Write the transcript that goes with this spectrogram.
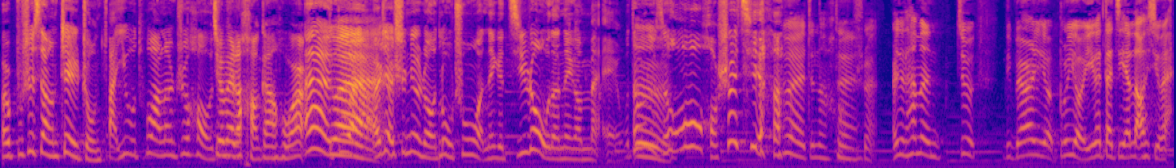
而不是像这种把衣服脱完了之后就是为了好干活儿。哎对而且是那种露出我那个肌肉的那个美。我当时觉得、嗯哦，好帅气啊！对，真的好帅。而且他们就里边儿有不是有一个大姐老喜欢哎，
